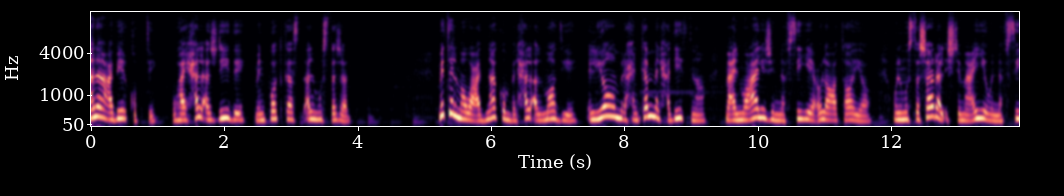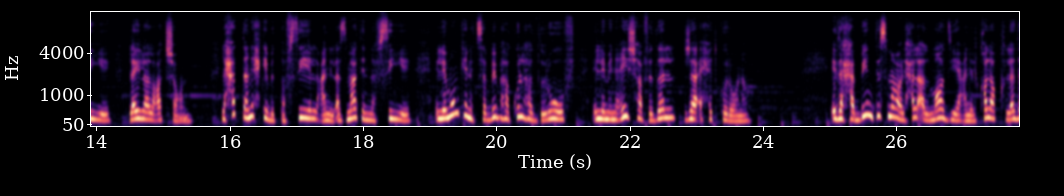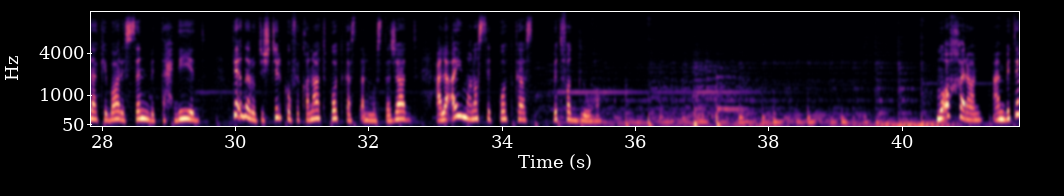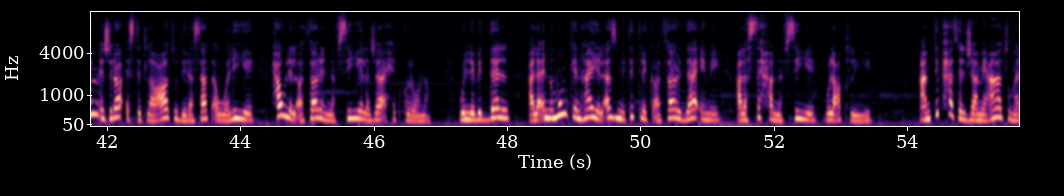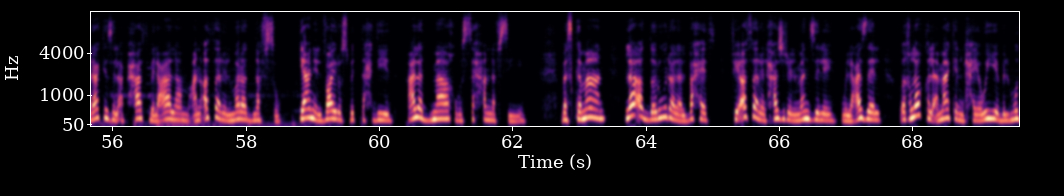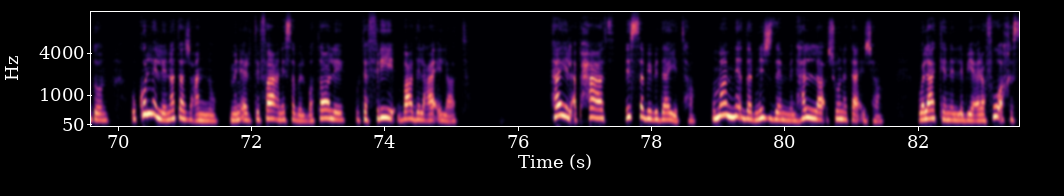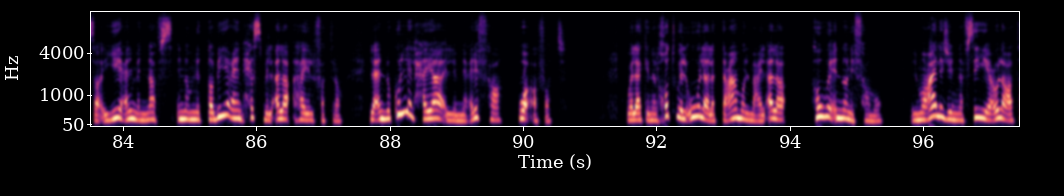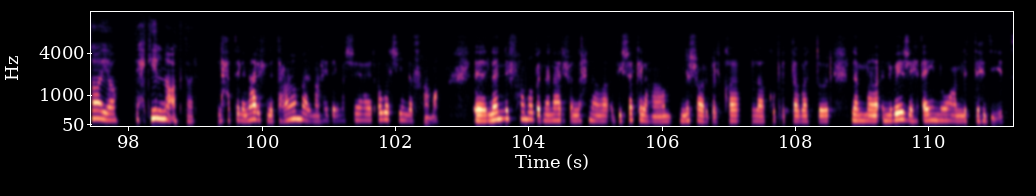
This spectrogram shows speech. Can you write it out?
أنا عبير قبطي وهي حلقة جديدة من بودكاست المستجد. مثل ما وعدناكم بالحلقة الماضية اليوم رح نكمل حديثنا مع المعالجة النفسية علا عطايا والمستشارة الاجتماعية والنفسية ليلى العطشان. لحتى نحكي بالتفصيل عن الأزمات النفسية اللي ممكن تسببها كل هالظروف اللي منعيشها في ظل جائحة كورونا. إذا حابين تسمعوا الحلقة الماضية عن القلق لدى كبار السن بالتحديد تقدروا تشتركوا في قناة بودكاست المستجد على أي منصة بودكاست بتفضلوها. مؤخراً عم بتم إجراء استطلاعات ودراسات أولية حول الآثار النفسية لجائحة كورونا واللي بتدل على إنه ممكن هاي الأزمة تترك آثار دائمة على الصحة النفسية والعقلية. عم تبحث الجامعات ومراكز الأبحاث بالعالم عن أثر المرض نفسه يعني الفيروس بالتحديد على الدماغ والصحة النفسية. بس كمان لاقت ضرورة للبحث في أثر الحجر المنزلي والعزل وإغلاق الأماكن الحيوية بالمدن وكل اللي نتج عنه من ارتفاع نسب البطالة وتفريق بعض العائلات. هاي الأبحاث لسه ببدايتها وما منقدر نجزم من هلأ شو نتائجها. ولكن اللي بيعرفوه أخصائيي علم النفس إنه من الطبيعي نحس بالقلق هاي الفترة لأنه كل الحياة اللي منعرفها وقفت. ولكن الخطوة الأولى للتعامل مع القلق هو إنه نفهمه. المعالجة النفسية علا عطايا تحكي لنا أكتر. لحتى لنعرف نتعامل مع هذه المشاعر أول شيء نفهمها. آه، لن نفهمها بدنا نعرف أن نحن بشكل عام نشعر بالقلق وبالتوتر لما نواجه أي نوع من التهديد.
